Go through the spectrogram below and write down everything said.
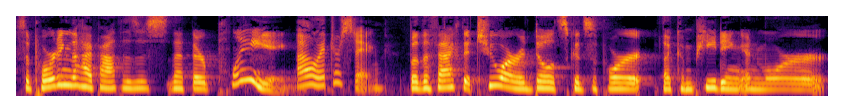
supporting the hypothesis that they're playing. Oh, interesting. But the fact that two are adults could support the competing and more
